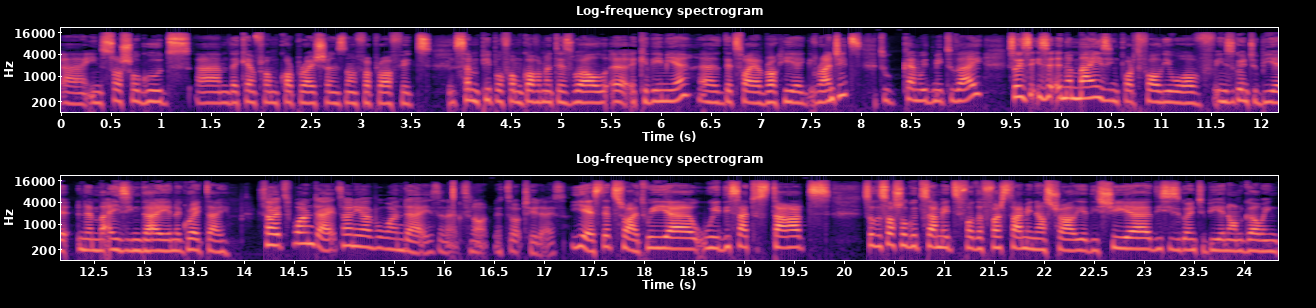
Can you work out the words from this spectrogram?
in social goods. Um, they come from corporations, non for profits, some people from government as well, academia. That's why I brought here Ranjit to come with me today. So it's, it's an amazing portfolio of, and it's going to be a, an amazing day and a great day. So it's one day. It's only over one day, isn't it? It's not. It's not two days. Yes, that's right. We uh, we decide to start. So the Social Good Summit for the first time in Australia this year. This is going to be an ongoing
